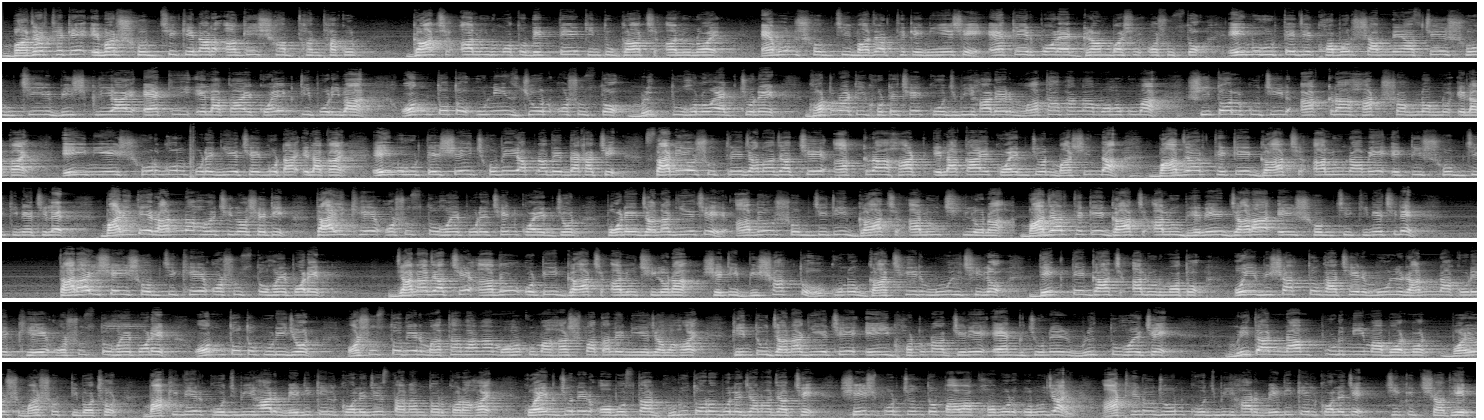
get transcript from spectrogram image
বাজার থেকে এবার সবজি কেনার আগে সাবধান থাকুন। গাছ আলুর মতো দেখতে কিন্তু গাছ আলু নয়। এমন সবজি বাজার থেকে নিয়ে এসে একের পর এক গ্রামবাসী অসুস্থ। এই মুহূর্তে যে খবর সামনে আসছে, সবজির বিষক্রিয়ায় একই এলাকায় কয়েকটি পরিবার অন্তত উনিশ জন অসুস্থ, মৃত্যু হলো একজনের। ঘটনাটি ঘটেছে কোচবিহারের মাথাভাঙা মহকুমা শীতলকুচির আকরা হাট সংলগ্ন এলাকায়। এই নিয়ে শোরগোল পড়ে গিয়েছে গোটা এলাকায়। এই মুহূর্তে সেই ছবি আপনাদের দেখাচ্ছি। স্থানীয় সূত্রে জানা যাচ্ছে, আকরা হাট এলাকায় কয়েকজন বাসিন্দা বাজার থেকে গাছ আলু নামে একটি সবজি কিনেছিলেন। বাড়িতে রান্না হয়েছিল সেটি তাই খেয়ে অসুস্থ হয়ে পড়েছেন কয়েকজন। পরে জানা গিয়েছে, আদৌ সবজিটি গাছ আলু ছিল না। বাজার থেকে গাছ আলু ভেবে যারা এই সবজি কিনেছিলেন, তারাই সেই সবজি খেয়ে অসুস্থ হয়ে পড়েন। জানা যাচ্ছে, আদৌ ওটি গাছ আলু ছিল না। সেটি বিষাক্ত কোনো গাছের মূল ছিল। দেখতে গাছ আলুর মতো। ওই বিষাক্ত গাছের মূল রান্না করে খেয়ে অসুস্থ হয়ে পড়েন অন্তত কুড়ি জন। অসুস্থদের মাথা ভাঙা মহকুমা হাসপাতালে নিয়ে যাওয়া হয়। কিন্তু জানা গিয়েছে, এই ঘটনার জেরে একজনের মৃত্যু হয়েছে। মৃতার নাম পূর্ণিমা বর্মন, বয়স বাষট্টি বছর। বাকিদের কোচবিহার মেডিকেল কলেজে স্থানান্তর করা হয়। কয়েকজনের অবস্থা গুরুতর বলে জানা যাচ্ছে। শেষ পর্যন্ত পাওয়া খবর অনুযায়ী আঠেরো জন কোচবিহার মেডিকেল কলেজে চিকিৎসাধীন।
